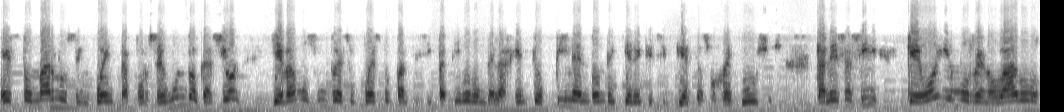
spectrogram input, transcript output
es tomarlos en cuenta. Por segunda ocasión, llevamos un presupuesto participativo donde la gente opina en dónde quiere que se invierta sus recursos. Tan es así que hoy hemos renovado,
